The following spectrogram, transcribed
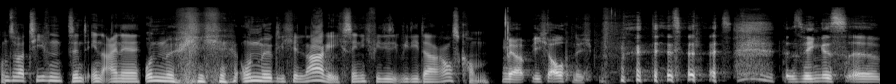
Konservativen sind in eine unmögliche, unmögliche Lage. Ich sehe nicht, wie die, wie die da rauskommen. Ja, ich auch nicht. Deswegen ist äh,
